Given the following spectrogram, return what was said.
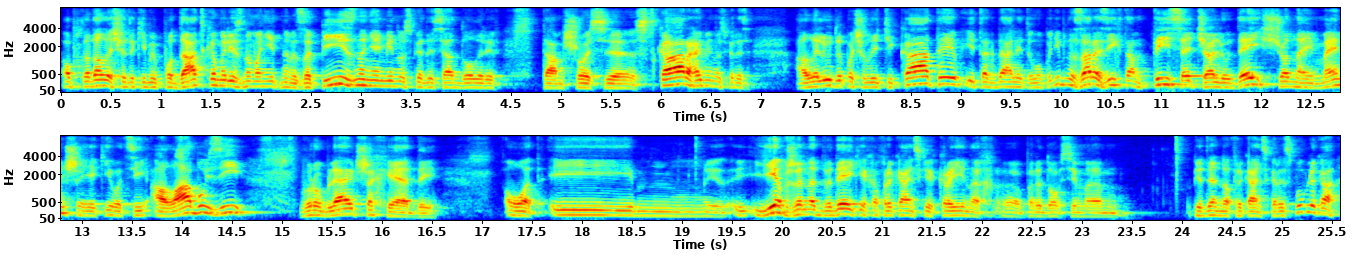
Обкладали ще такими податками різноманітними, запізнення мінус 50 доларів, там щось е, скарга мінус 50. Але люди почали тікати і так далі, тому подібне. Зараз їх там тисяча людей, щонайменше, які оці алабузі виробляють шахеди. От і є вже на деяких африканських країнах, е, передовсім ем, Південно-Африканська Республіка,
